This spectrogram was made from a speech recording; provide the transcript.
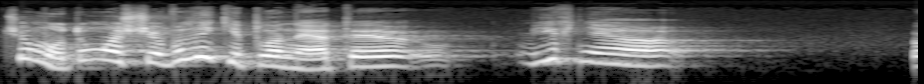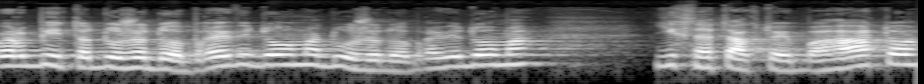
Чому? Тому що великі планети, їхня орбіта дуже добре відома, дуже добре відома, їх не так то й багато.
